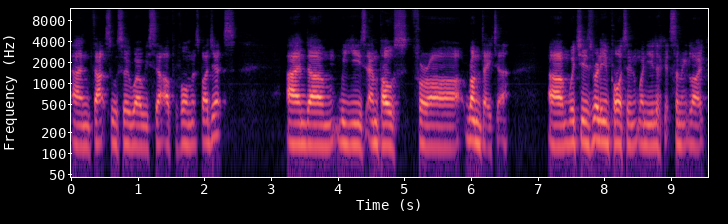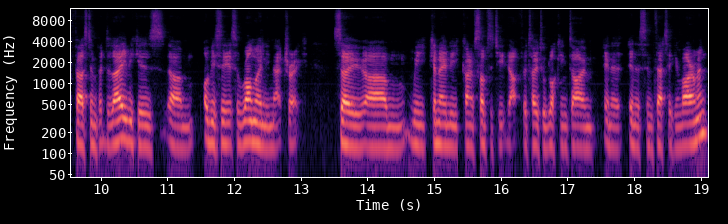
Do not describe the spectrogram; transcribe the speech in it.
and that's also where we set our performance budgets. And um, we use mPulse for our RUM data, um, which is really important when you look at something like first input delay, because um, obviously it's a RUM-only metric. So um, we can only kind of substitute that for total blocking time in a, in a synthetic environment.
